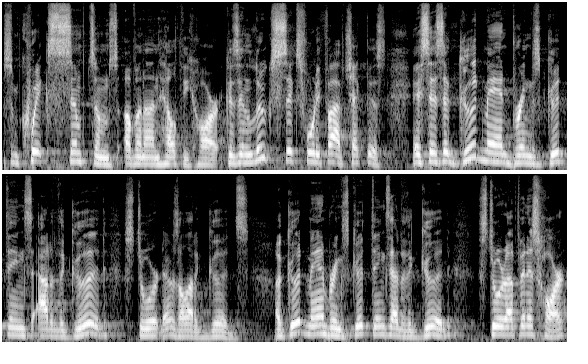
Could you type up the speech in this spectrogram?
some quick symptoms of an unhealthy heart. Because in Luke 6:45, check this. It says, A good man brings good things out of the good stored. There was a lot of goods. A good man brings good things out of the good stored up in his heart,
